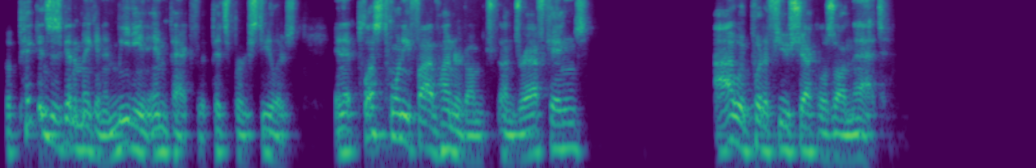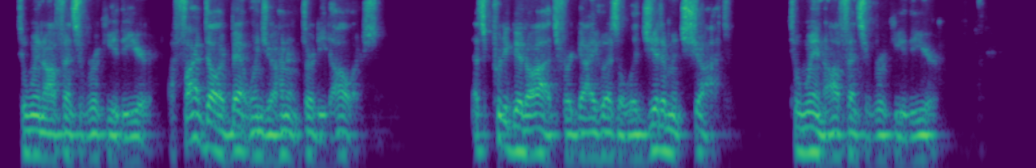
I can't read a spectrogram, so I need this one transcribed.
But Pickens is going to make an immediate impact for the Pittsburgh Steelers. And at plus 2,500 on, on DraftKings, I would put a few shekels on that to win Offensive Rookie of the Year. A $5 bet wins you $130. That's pretty good odds for a guy who has a legitimate shot to win Offensive Rookie of the Year.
